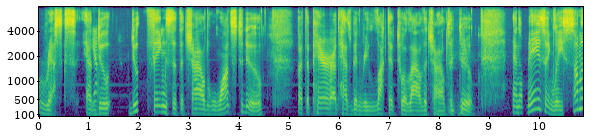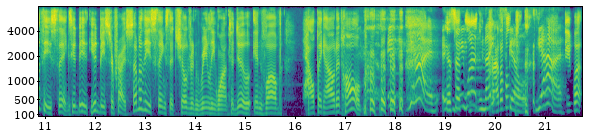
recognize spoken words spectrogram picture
risks and yep. do do things that the child wants to do, but the parent has been reluctant to allow the child to do. Mm-hmm. And amazingly, some of these things, you'd be you'd be surprised, some of these things that children really want to do involve helping out at home. it, yeah. they want nice skills. Yeah. they want,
